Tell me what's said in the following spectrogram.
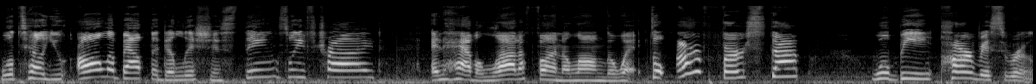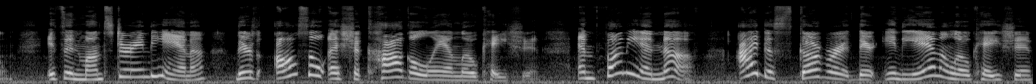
We'll tell you all about the delicious things we've tried and have a lot of fun along the way. So, our first stop will be Harvest Room. It's in Munster, Indiana. There's also a Chicagoland location. And funny enough, I discovered their Indiana location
